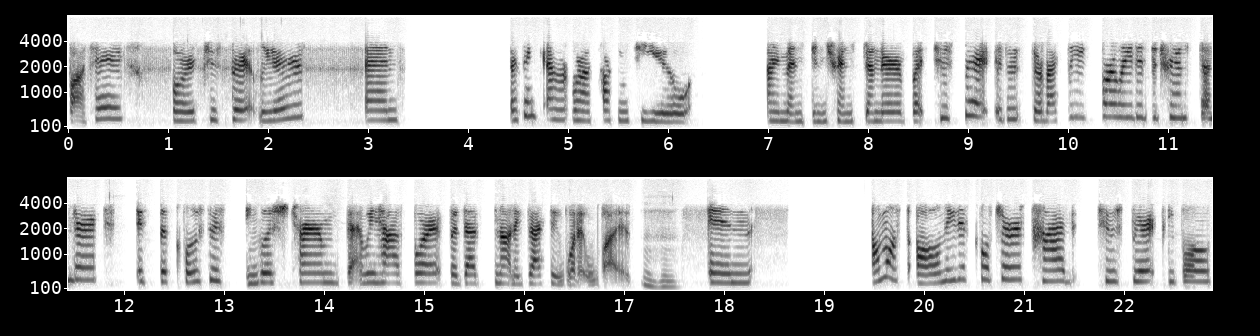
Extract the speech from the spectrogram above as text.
Bate or Two Spirit leaders. And I think when I was talking to you, I mentioned transgender, but Two Spirit isn't directly correlated to transgender. It's the closest English term that we have for it, but that's not exactly what it was. Mm-hmm. in almost all native cultures had two spirit people,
